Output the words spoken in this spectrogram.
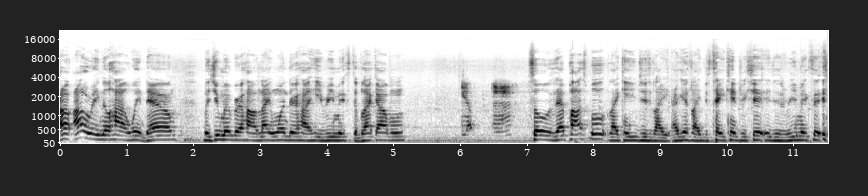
I, I already know how it went down, but you remember how 9th Wonder how he remixed the Black album? Yep. Mm-hmm. So is that possible? Like, can you just like I guess like just take Kendrick shit and just remix it?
